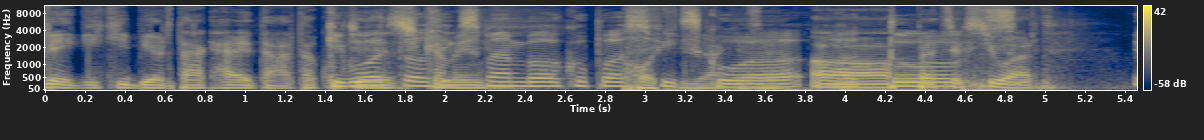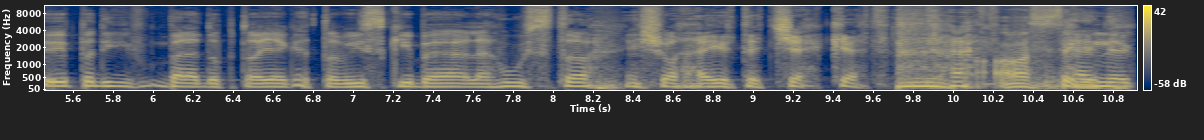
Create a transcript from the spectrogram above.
végig kibírták, helytáltak. Ki volt ez az kemény. X-Menben a kopasz Hogy fickó? A, A attól- Patrick Stewart. Ő pedig beledobta a jeget a viszkibe, lehúzta, és aláírt egy csekket. Hát Ennél.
